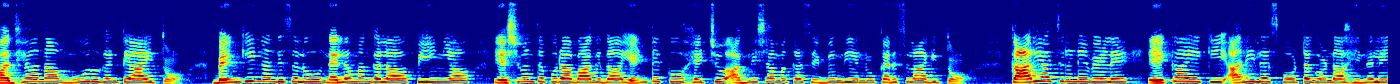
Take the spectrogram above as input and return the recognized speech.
ಮಧ್ಯಾಹ್ನ ಮೂರು ಗಂಟೆ ಆಯಿತು. ಬೆಂಕಿ ನಂದಿಸಲು ನೆಲಮಂಗಲ, ಪೀಣ್ಯ, ಯಶವಂತಪುರ ಭಾಗದ ಎಂಟಕ್ಕೂ ಹೆಚ್ಚು ಅಗ್ನಿಶಾಮಕ ಸಿಬ್ಬಂದಿಯನ್ನು ಕರೆಸಲಾಗಿತ್ತು. ಕಾರ್ಯಾಚರಣೆ ವೇಳೆ ಏಕಾಏಕಿ ಅನಿಲ ಸ್ಫೋಟಗೊಂಡ ಹಿನ್ನೆಲೆ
